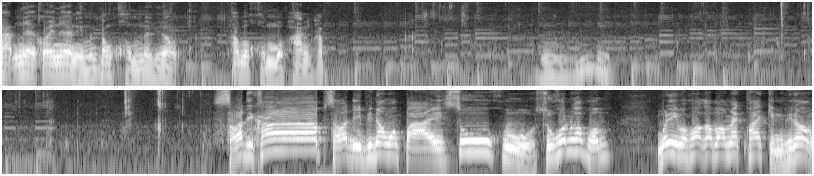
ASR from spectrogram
ลาบเนื้อก้อยเนื้อนี่มันต้องขมเลยพี่น้อง ถ้าบ่ขมบ่พันครับสวัสดีครับ สวัสดีพี่น้องวงปลายสู้ขู่สู้คนครับผมมื่อนี้มาพอกับบอแม็กพายกินพี่น้อง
